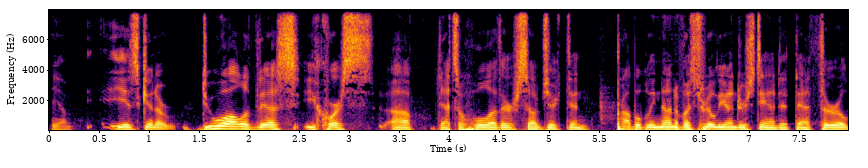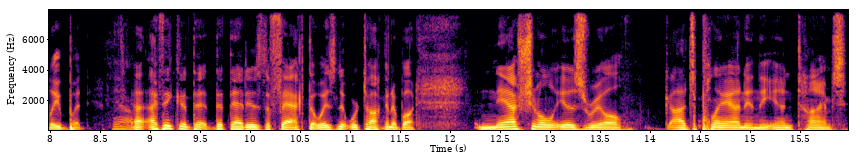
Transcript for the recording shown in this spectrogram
Yeah. is going to do all of this. Of course, uh, that's a whole other subject, and probably none of us really understand it that thoroughly. But Yeah. I I think that, that that is the fact, though, isn't it? We're talking about national Israel, God's plan in the end times.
